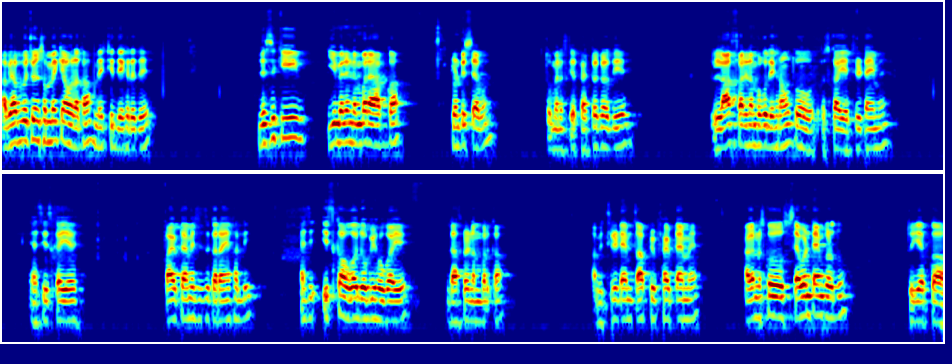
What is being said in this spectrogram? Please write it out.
अब यहाँ पे बच्चों सब में क्या हो रहा था? हम एक चीज़ देख रहे थे। जैसे कि ये मेरा नंबर है आपका, ट्वेंटी सेवन तो मैंने इसके फैक्टर कर दिए। लास्ट वाले नंबर को देख रहा हूँ तो उसका ये थ्री टाइम है। ऐसे इसका ये फाइव टाइम ऐसे कराएँ खाली। ऐसे इसका होगा, जो भी होगा ये लास्ट वाले नंबर का। अभी थ्री टाइम था फिर फाइव टाइम है। अगर मैं इसको सेवन टाइम कर दूँ तो ये आपका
